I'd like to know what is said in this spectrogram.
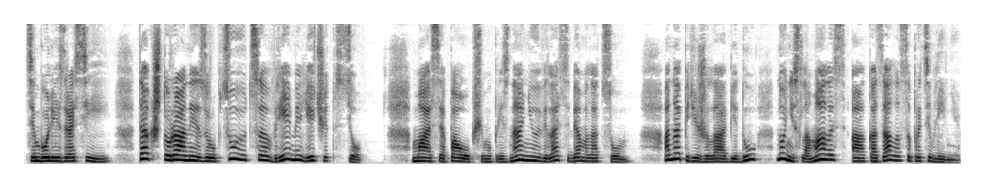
тем более из России, так что раны зарубцуются, время лечит все. Мася, по общему признанию, вела себя молодцом. Она пережила беду, но не сломалась, а оказала сопротивление.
